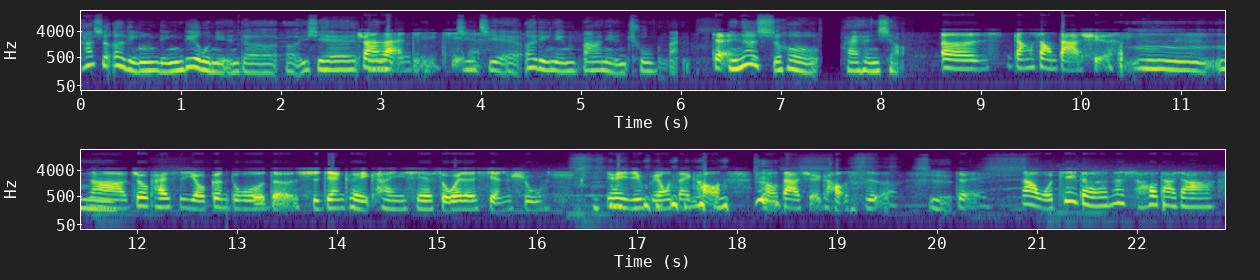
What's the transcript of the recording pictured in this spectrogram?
它是二零零六年的呃一些专栏集结，集结二零零八年出版。对，你那时候还很小，呃，刚上大学，嗯嗯，那就开始有更多的时间可以看一些所谓的闲书，因为已经不用再考 考大学考试了。是，对。那我记得那时候大家。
